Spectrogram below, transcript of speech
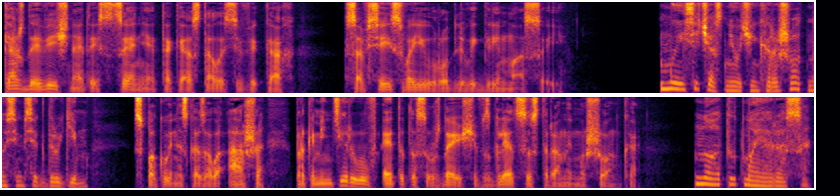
Каждая вещь на этой сцене так и осталась в веках, со всей своей уродливой гримасой. «Мы сейчас не очень хорошо относимся к другим», — спокойно сказала Аша, прокомментировав этот осуждающий взгляд со стороны мышонка. «Ну а тут моя раса.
